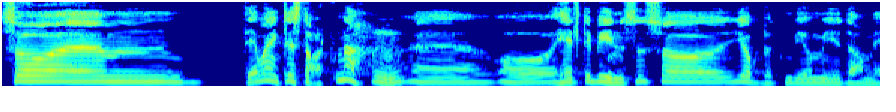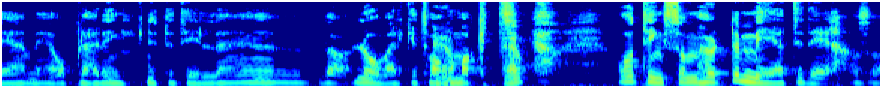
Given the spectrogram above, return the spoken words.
Så øhm, det var egentlig starten, da. Eh, og helt i begynnelsen så jobbet vi jo mye da med, med opplæring knyttet til eh, da, lovverket tvang Ja. og makt. Ja. Og ting som hørte med til det. Altså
